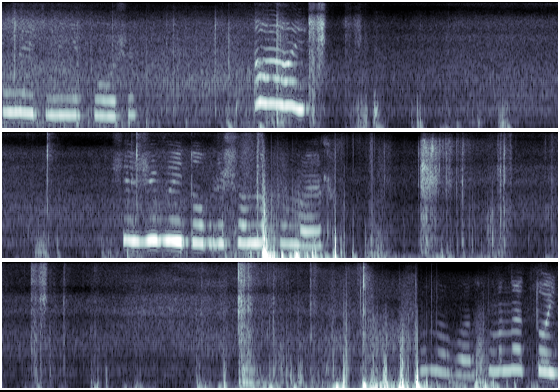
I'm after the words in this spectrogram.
Болить мені теж. Ай! Ще живий добре, що не помер. Мене той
